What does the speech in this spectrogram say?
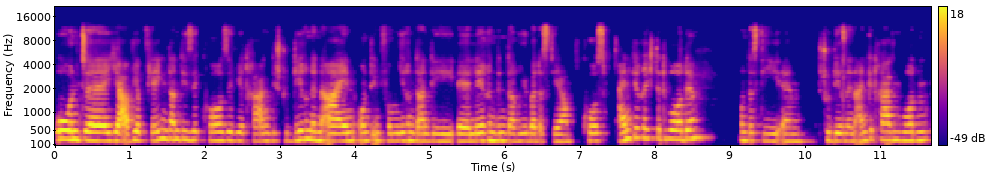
Und äh, ja, wir pflegen dann diese Kurse, wir tragen die Studierenden ein und informieren dann die äh, Lehrenden darüber, dass der Kurs eingerichtet wurde und dass die ähm, Studierenden eingetragen wurden.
